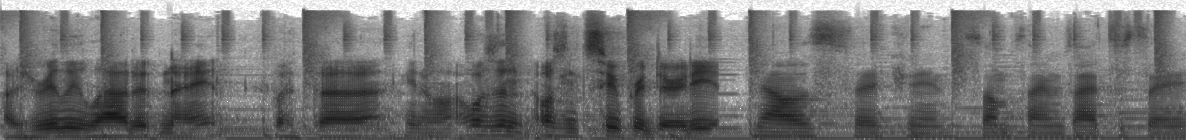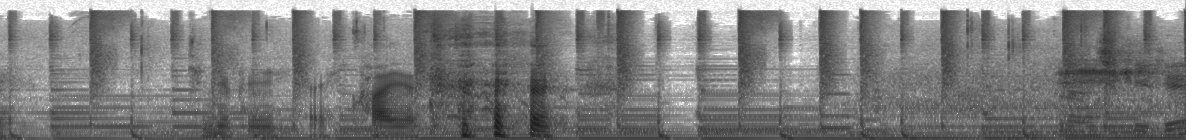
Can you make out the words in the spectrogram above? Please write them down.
I was really loud at night, but uh, you know, I wasn't, I wasn't super dirty. Yeah, I was very clean. Sometimes I had to say, can you be like, quiet? Nice speaker.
